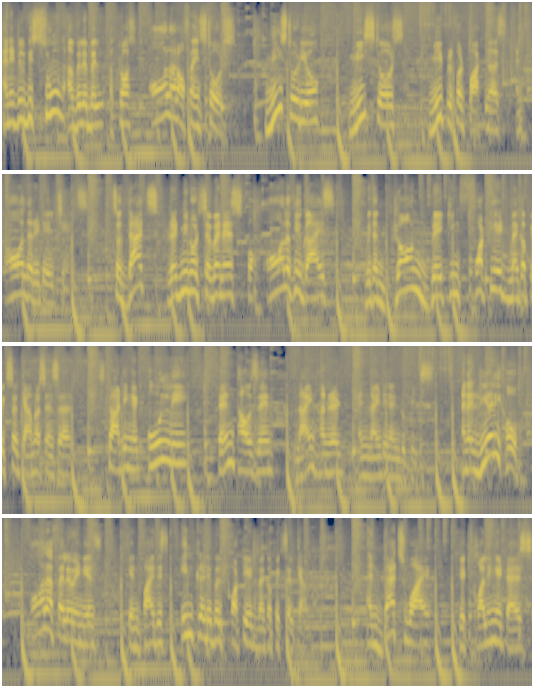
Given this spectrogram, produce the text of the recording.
And it will be soon available across all our offline stores, Mi Studio, Mi Stores, Mi Preferred Partners, and all the retail chains. So that's Redmi Note 7S for all of you guys with a groundbreaking 48 megapixel camera sensor starting at only 10,999 rupees. And I really hope all our fellow Indians can buy this incredible 48 megapixel camera. And that's why we're calling it as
